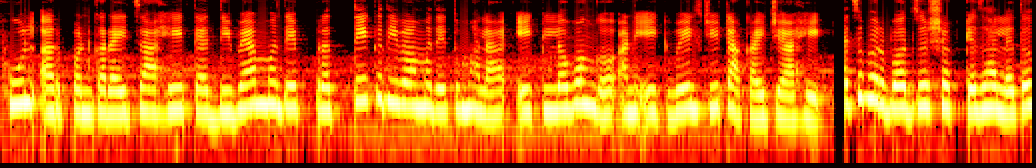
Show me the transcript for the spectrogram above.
फूल अर्पण करायचं आहे. त्या दिव्यांमध्ये प्रत्येक दिव्यामध्ये तुम्हाला एक लवंग आणि एक वेलची टाकायची आहे. त्याचबरोबर जर शक्य झालं तर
